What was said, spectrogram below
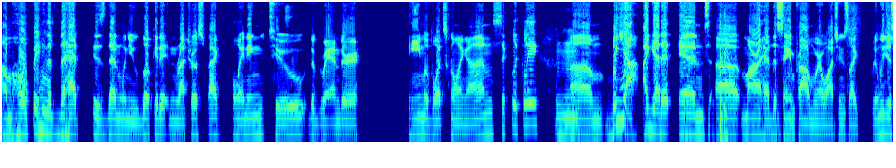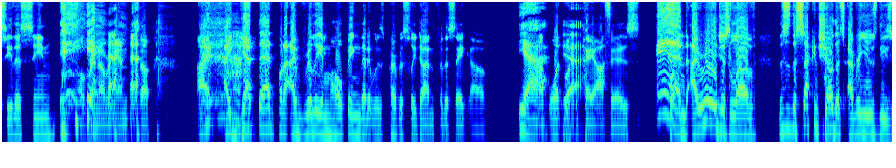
I'm hoping that that is then when you look at it in retrospect, pointing to the grander theme of what's going on cyclically. Mhm. Um, but yeah, I get it. And uh, Mara had the same problem we were watching. It's like, didn't we just see this scene over and over again? So I I get that, but I really am hoping that it was purposely done for the sake of uh, yeah, what yeah. what the payoff is. And I really just love this is the second show that's ever used these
